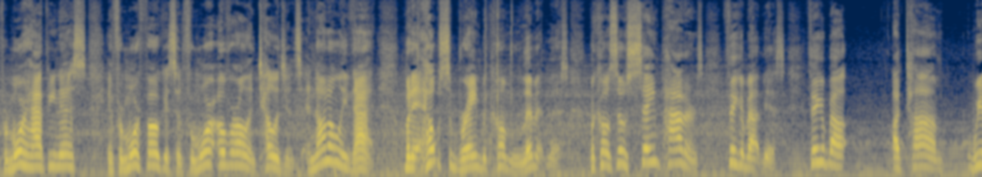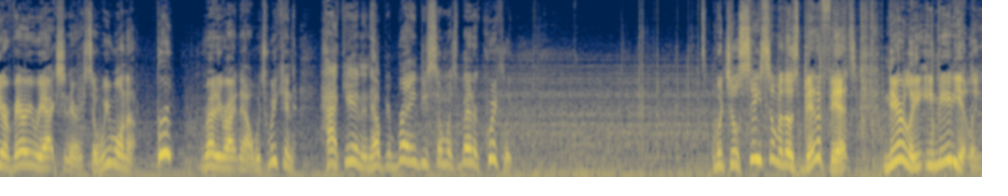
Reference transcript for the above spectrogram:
for more happiness, and for more focus and for more overall intelligence. And not only that, but it helps the brain become limitless because those same patterns, think about this. Think about a time we are very reactionary. So we want to ready right now, which we can hack in and help your brain do so much better quickly. Which you'll see some of those benefits nearly immediately.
